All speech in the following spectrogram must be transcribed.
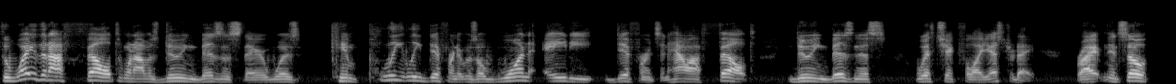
the way that I felt when I was doing business there was completely different. It was a 180 difference in how I felt doing business with Chick Fil A yesterday, right? And so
